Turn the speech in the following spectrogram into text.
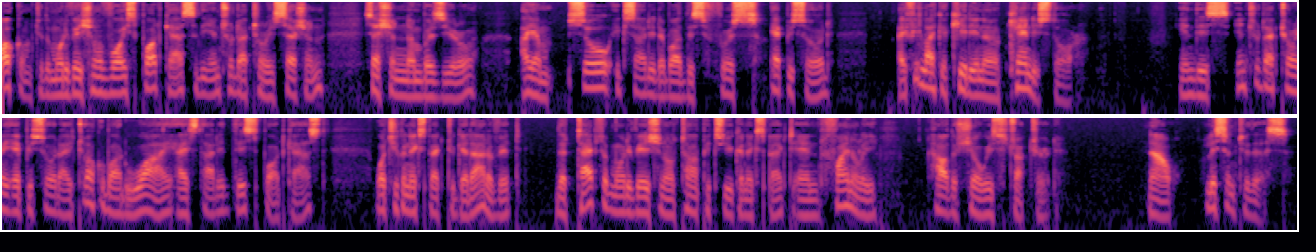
Welcome to the Motivational Voice Podcast, the introductory session, session number zero. I am so excited about this first episode. I feel like a kid in a candy store. In this introductory episode, I talk about why I started this podcast, what you can expect to get out of it, the types of motivational topics you can expect, and finally, how the show is structured. Now, listen to this.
